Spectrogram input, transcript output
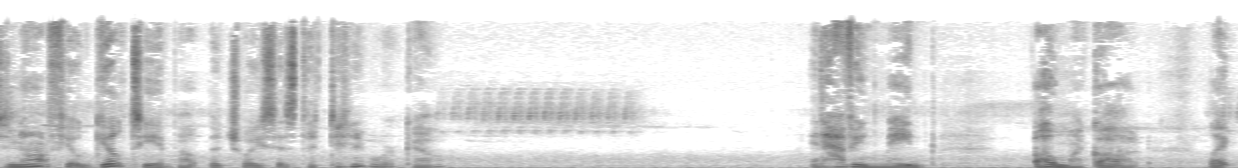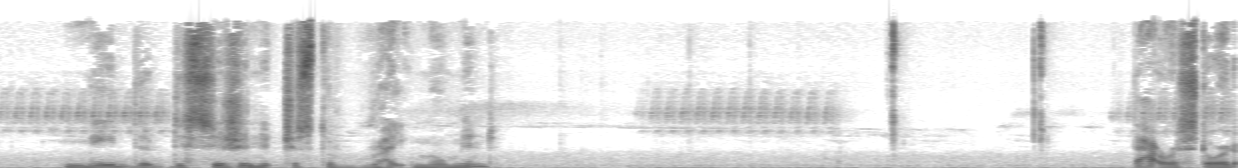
to not feel guilty about the choices that didn't work out. And having made, oh my God, like made the decision at just the right moment. That restored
